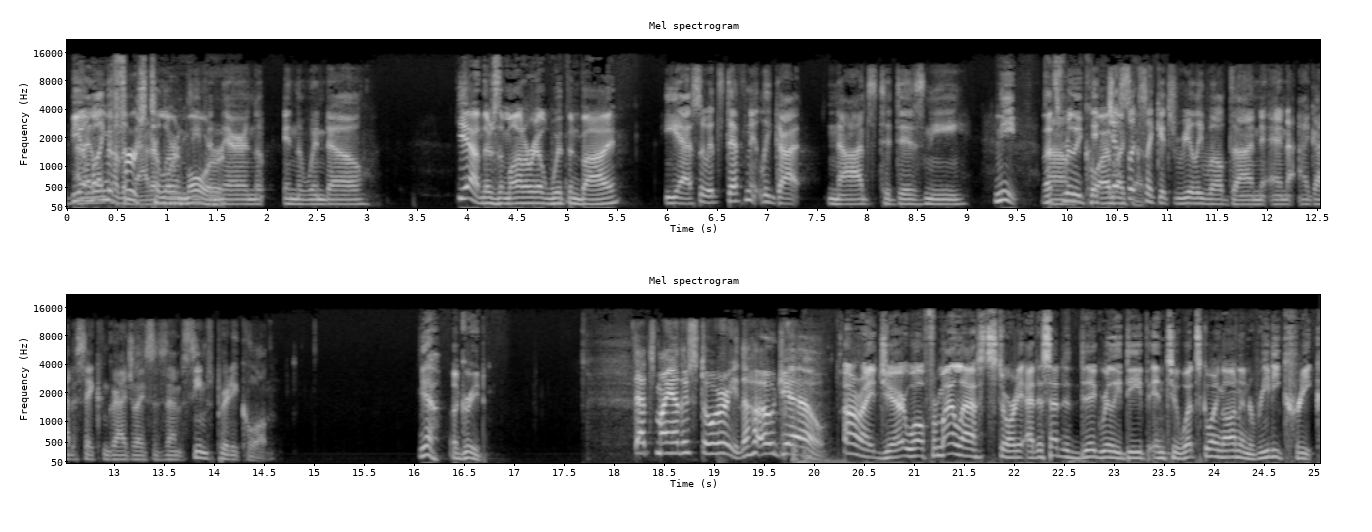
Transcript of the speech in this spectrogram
Be And among like the first to learn more. there in the in the window. Yeah, and there's the monorail whipping by. Yeah, so it's definitely got nods to Disney. Neat. That's Um, really cool. It I just like looks that. like it's really well done, and I got to say, congratulations to them. Seems pretty cool. yeah, agreed. That's my other story, the Hojo. All right, Jared. Well, for my last story, I decided to dig really deep into what's going on in Reedy Creek.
